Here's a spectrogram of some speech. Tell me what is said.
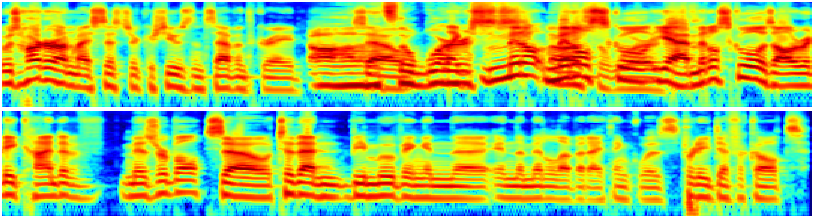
it was harder on my sister because she was in seventh grade. Oh, that's the worst. Like middle Oh, middle the school, yeah, middle school is already kind of miserable. So to then be moving in the in the middle of it, I think was pretty difficult.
